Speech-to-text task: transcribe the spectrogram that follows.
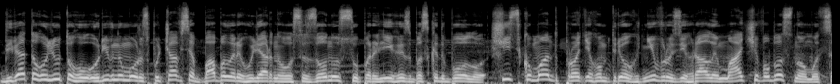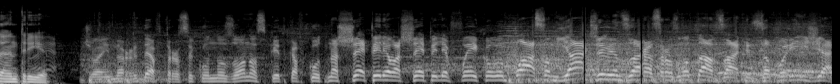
9 лютого у Рівному розпочався бабл регулярного сезону Суперліги з баскетболу. Шість команд протягом трьох днів розіграли матчі в обласному центрі. Джойнер йде в трисекундну зону. Скидка в кут на Шепілєва. Шепілєв фейковим пасом. Як же він зараз розмотав захист Запоріжжя?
